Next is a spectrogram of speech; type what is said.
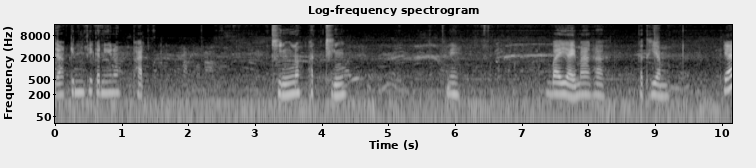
อยากกินพริกอันนี้เนาะผัด ขิงเนาะผัดขิง นี่ ใบใหญ่มากค่ะ กระเทียมแย่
